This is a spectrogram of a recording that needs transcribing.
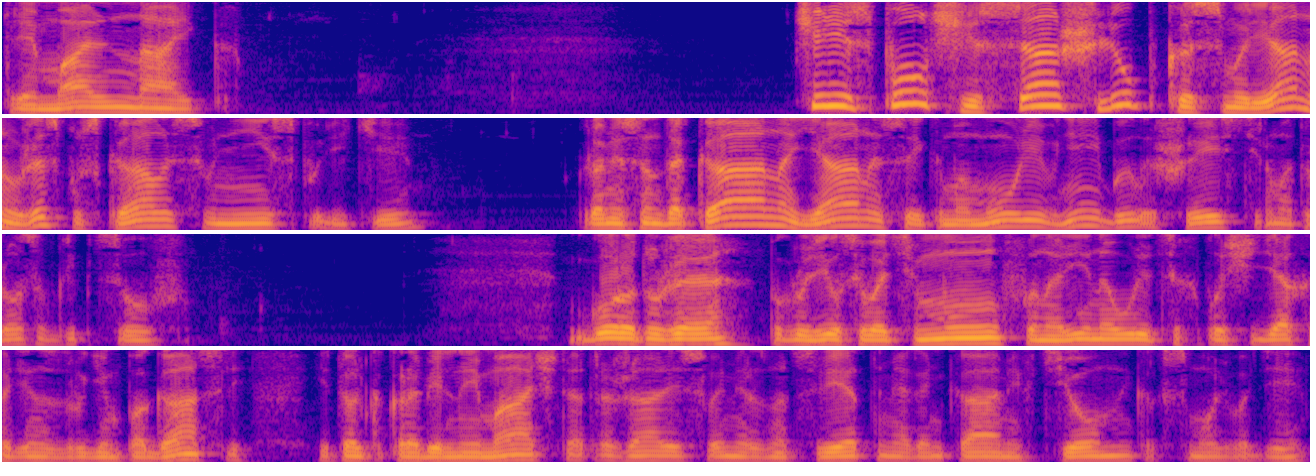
Тремаль Найк. Через полчаса шлюпка с Мариана уже спускалась вниз по реке. Кроме Сандакана, Яноса и Камамури, в ней было шестеро матросов-гребцов. Город уже погрузился во тьму, фонари на улицах и площадях один с другим погасли, и только корабельные мачты отражались своими разноцветными огоньками в темной, как смоль, воде.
